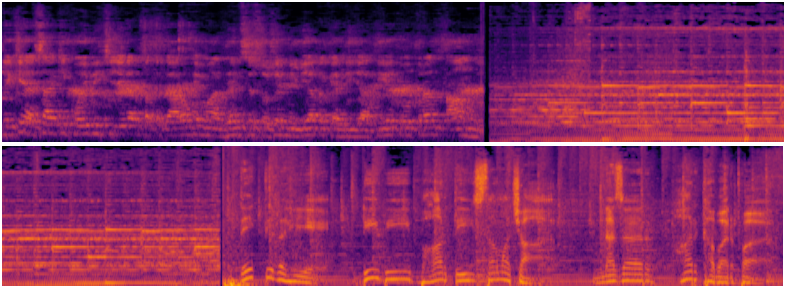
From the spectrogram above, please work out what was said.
देखिए, ऐसा है कि कोई भी चीज़ अगर पत्रकारों के माध्यम से सोशल मीडिया पर कह दी जाती है तो तुरंत आम हो देखते रहिए डीवी भारती समाचार, नज़र हर खबर पर।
